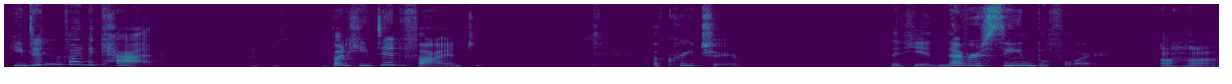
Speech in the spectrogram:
He didn't find a cat, but he did find a creature that he had never seen before. Uh huh.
